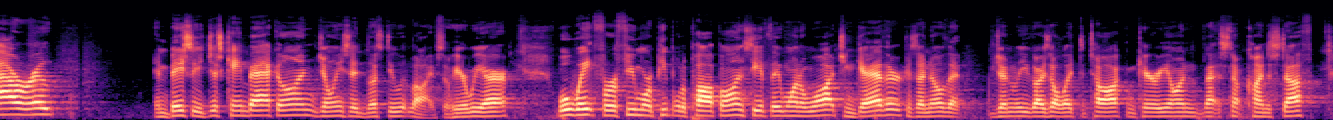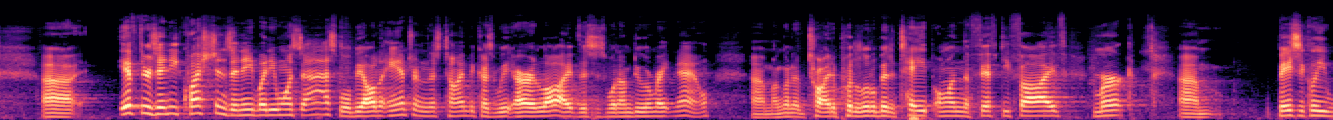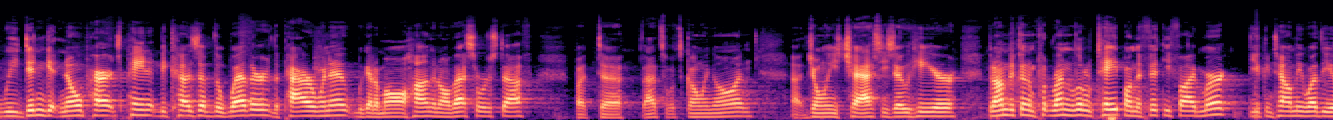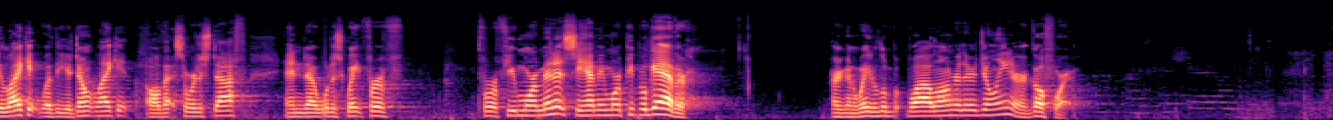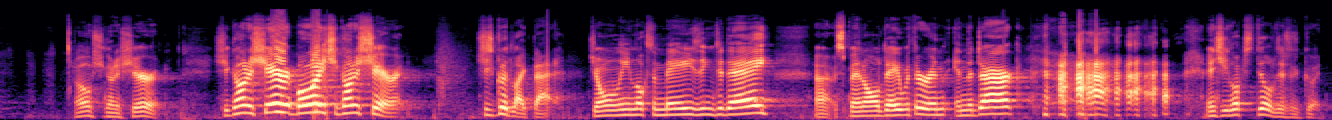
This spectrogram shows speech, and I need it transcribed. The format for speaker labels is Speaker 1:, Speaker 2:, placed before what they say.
Speaker 1: power out and basically it just came back on. Jolene said, let's do it live. So here we are. We'll wait for a few more people to pop on, see if they want to watch and gather, because I know that generally you guys all like to talk and carry on that kind of stuff. Uh, if there's any questions that anybody wants to ask, we'll be able to answer them this time because we are live. This is what I'm doing right now. Um, I'm going to try to put a little bit of tape on the 55 Merc. Um, basically, we didn't get no parts painted because of the weather. The power went out. We got them all hung and all that sort of stuff. But uh, that's what's going on. Uh, Jolene's chassis out here. But I'm just going to put run a little tape on the 55 Merc. You can tell me whether you like it, whether you don't like it, all that sort of stuff. And uh, we'll just wait for for a few more minutes, see how many more people gather. Are you going to wait a little while longer there, Jolene, or go for it? Oh, she's going to share it. She's going to share it, boys. She's going to share it. She's good like that. Jolene looks amazing today. Uh, spent all day with her in, in the dark. and she looks still just as good.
